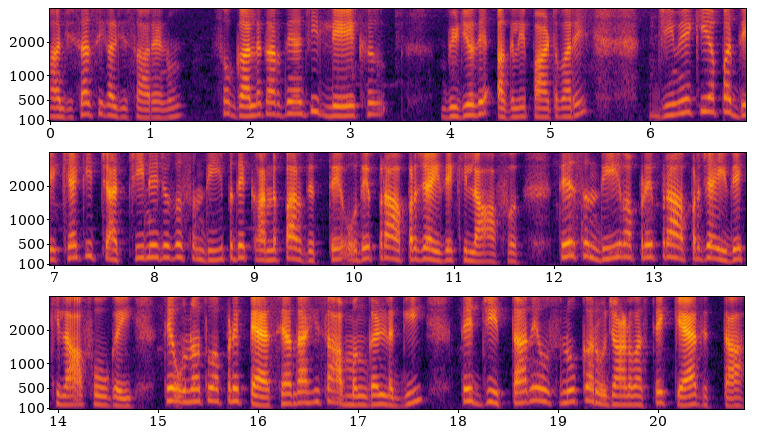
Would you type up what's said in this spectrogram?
ਹਾਂਜੀ, ਸਤਿ ਸ਼੍ਰੀ ਅਕਾਲ ਜੀ ਸਾਰਿਆਂ ਨੂੰ। ਸੋ ਗੱਲ ਕਰਦੇ ਹਾਂ ਜੀ ਲੇਖ ਵੀਡੀਓ ਦੇ ਅਗਲੇ ਪਾਰਟ ਬਾਰੇ। ਜਿਵੇਂ ਕਿ ਆਪਾਂ ਦੇਖਿਆ ਕਿ ਚਾਚੀ ਨੇ ਜਦੋਂ ਸੰਦੀਪ ਦੇ ਕੰਨ ਭਰ ਦਿੱਤੇ, ਉਹਦੇ ਭਰਾ ਭਰਜਾਈ ਦੇ ਖਿਲਾਫ, ਤੇ ਸੰਦੀਪ ਆਪਣੇ ਭਰਾ ਭਰਜਾਈ ਦੇ ਖਿਲਾਫ ਹੋ ਗਈ ਤੇ ਉਹਨਾਂ ਤੋਂ ਆਪਣੇ ਪੈਸਿਆਂ ਦਾ ਹਿਸਾਬ ਮੰਗਣ ਲੱਗੀ ਤੇ ਜੀਤਾ ਨੇ ਉਸ ਨੂੰ ਘਰੋਂ ਜਾਣ ਵਾਸਤੇ ਕਹਿ ਦਿੱਤਾ।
